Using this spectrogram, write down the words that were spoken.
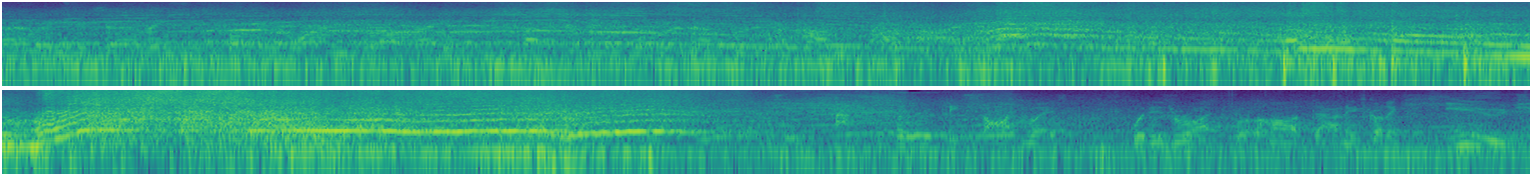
The absolutely sideways with his right foot hard down. He's got a huge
